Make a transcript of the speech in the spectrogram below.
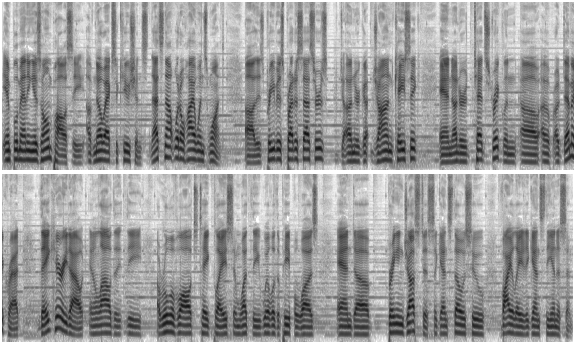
implementing his own policy of no executions. That's not what Ohioans want. Uh, his previous predecessors, under John Kasich and under Ted Strickland, uh, a, a, Democrat, they carried out and allowed the, the rule of law to take place and what the will of the people was, and uh, bringing justice against those who violated against the innocent.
